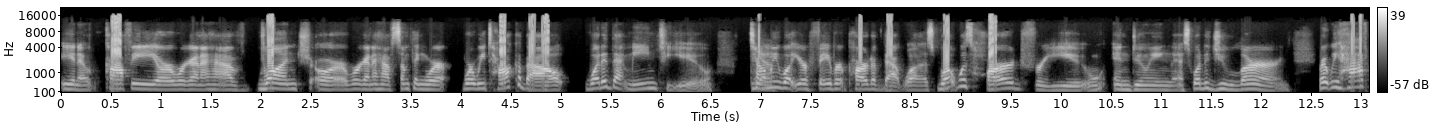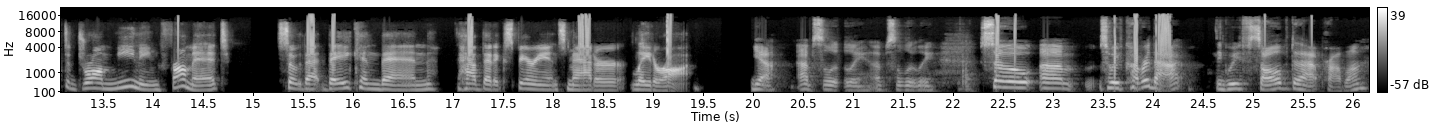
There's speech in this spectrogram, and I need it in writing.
you know, coffee, or we're going to have lunch, or we're going to have something where where we talk about what did that mean to you. Tell yeah. me what your favorite part of that was. What was hard for you in doing this? What did you learn? Right? We have to draw meaning from it so that they can then have that experience matter later on. Yeah, absolutely. Absolutely. So, um, so we've covered that. I think we've solved that problem.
